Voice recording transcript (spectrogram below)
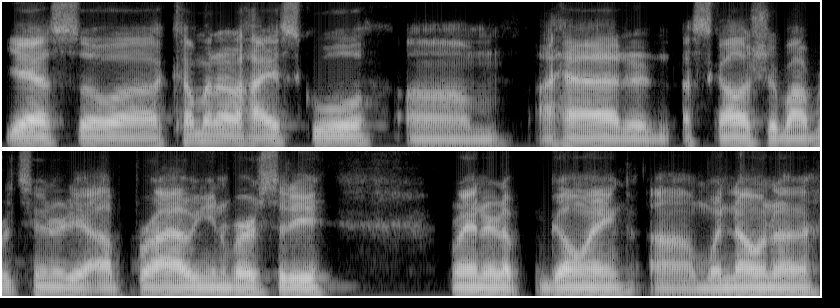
Yeah, so uh, coming out of high school, um, I had a, a, scholarship opportunity at Upper Iowa University where I ended up going, um, Winona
